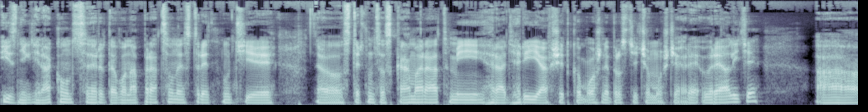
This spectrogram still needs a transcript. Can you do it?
ísť niekde na koncert alebo na pracovné stretnutie, e, stretnúť sa s kamarátmi, hrať hry a všetko možné proste, čo môžete aj v realite a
